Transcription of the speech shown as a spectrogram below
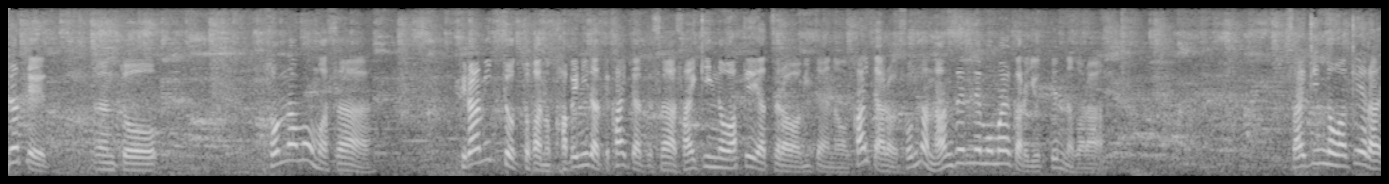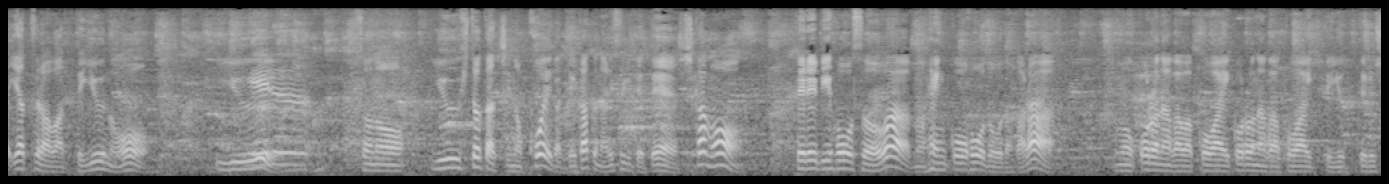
だってうんとそんなもんはさピラミッドとかの壁にだって書いてあってさ最近の若いやつらはみたいなの書いてあるそんな何千年も前から言ってんだから最近の若いやつらはっていうのを言うその言う人たちの声がでかくなりすぎててしかもテレビ放送はもう変更報道だからもうコロナが怖いコロナが怖いって言ってるし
